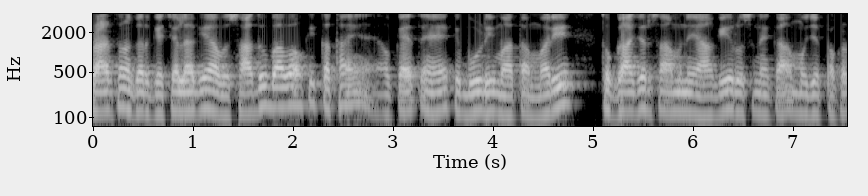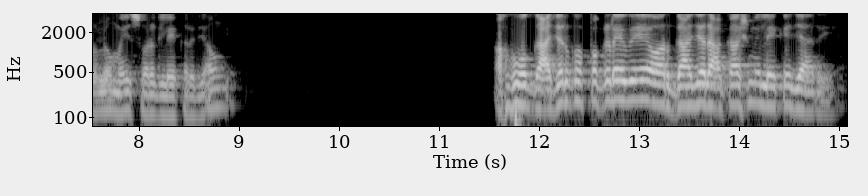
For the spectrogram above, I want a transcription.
प्रार्थना करके चला गया। वो साधु बाबाओं की कथाएँ हैं। और कहते हैं कि बूढ़ी माता मरी तो गाजर सामने आ गई और उसने कहा, मुझे पकड़ लो, मैं स्वर्ग लेकर जाऊँगी। अब वो गाजर को पकड़े हुए और गाजर आकाश में लेके जा रही है।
